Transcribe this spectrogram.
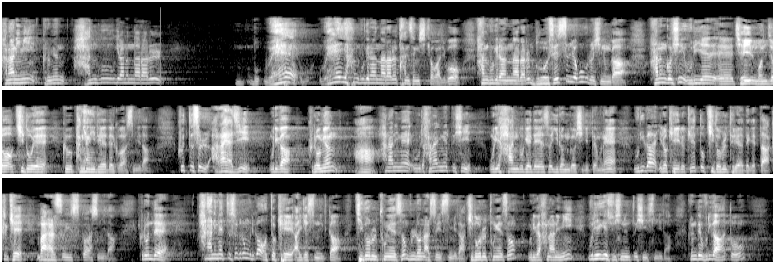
하나님이 그러면 한국이라는 나라를 뭐, 왜, 왜 이 한국이라는 나라를 탄생시켜가지고 한국이라는 나라를 무엇에 쓰려고 그러시는가 하는 것이 우리의 제일 먼저 기도의 그 방향이 되어야 될 것 같습니다. 그 뜻을 알아야지 우리가 그러면 아, 하나님의, 우리, 하나님의 뜻이 우리 한국에 대해서 이런 것이기 때문에 우리가 이렇게 이렇게 또 기도를 드려야 되겠다. 그렇게 말할 수 있을 것 같습니다. 그런데 하나님의 뜻을 그럼 우리가 어떻게 알겠습니까? 기도를 통해서 물론 알 수 있습니다. 기도를 통해서 우리가 하나님이 우리에게 주시는 뜻이 있습니다. 그런데 우리가 또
